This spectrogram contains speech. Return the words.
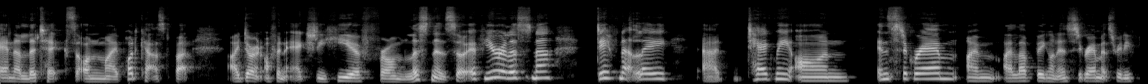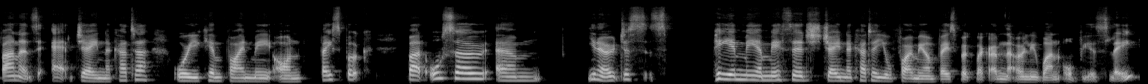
analytics on my podcast, but I don't often actually hear from listeners. So if you're a listener, definitely uh, tag me on Instagram. I'm I love being on Instagram. It's really fun. It's at Jane Nakata, or you can find me on Facebook. But also, um, you know, just PM me a message, Jane Nakata. You'll find me on Facebook. Like I'm the only one, obviously.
